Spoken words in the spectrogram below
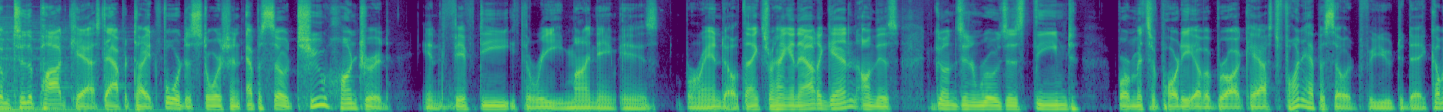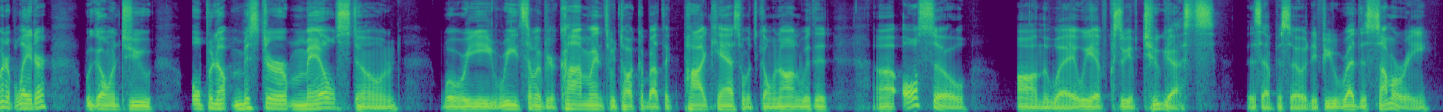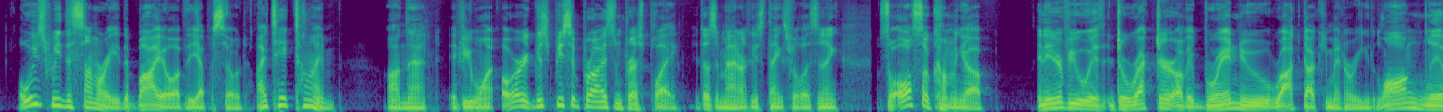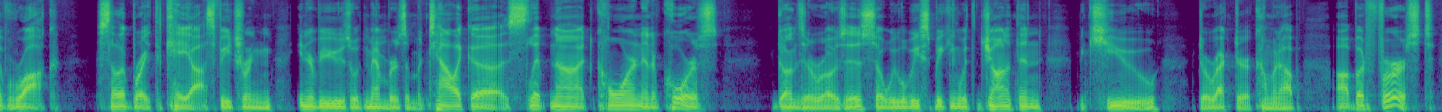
Welcome to the podcast, Appetite for Distortion, episode 253. My name is Brando. Thanks for hanging out again on this Guns N' Roses themed bar mitzvah party of a broadcast. Fun episode for you today. Coming up later, we're going to open up Mr. Mailstone, where we read some of your comments. We talk about the podcast, what's going on with it. Uh, also, on the way, we have because we have two guests this episode. If you read the summary, always read the summary, the bio of the episode. I take time on that if you want, or just be surprised and press play. It doesn't matter. Just thanks for listening. So, also coming up, an interview with director of a brand new rock documentary, Long Live Rock. Celebrate the Chaos, featuring interviews with members of Metallica, Slipknot, Korn, and of course, Guns N' Roses. So we will be speaking with Jonathan McHugh, director, coming up. Uh, but first,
